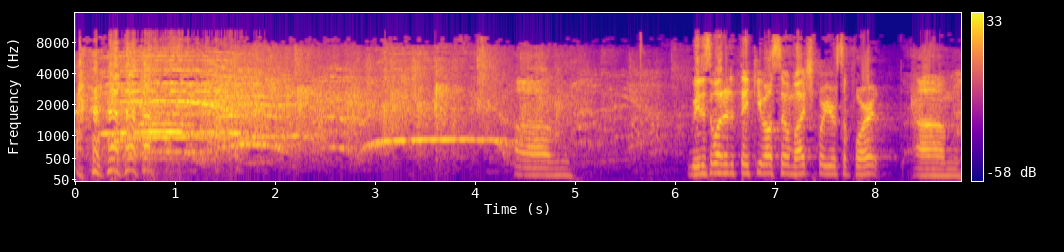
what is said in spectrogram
um, we just wanted to thank you all so much for your support. Um,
